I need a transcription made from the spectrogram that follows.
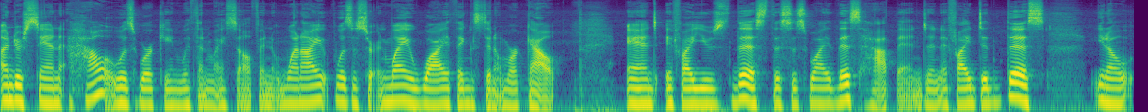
understand how it was working within myself and when I was a certain way why things didn't work out. And if I use this this is why this happened. And if I did this you know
